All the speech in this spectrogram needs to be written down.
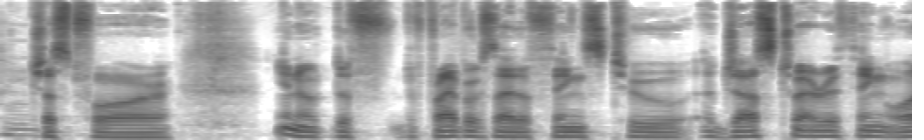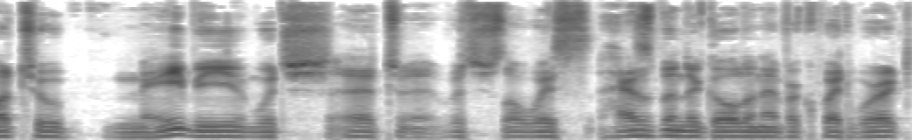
mm. Just for you know the, the Freiburg side of things to adjust to everything, or to maybe, which uh, to, which always has been the goal and never quite worked,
